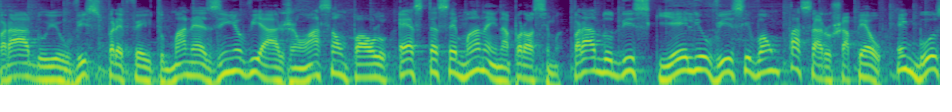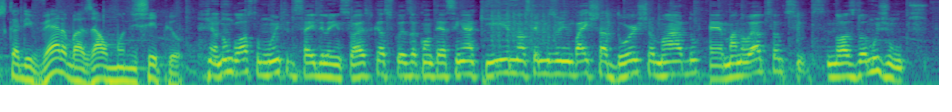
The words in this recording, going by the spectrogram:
Prado e o vice-prefeito Manezinho viajam a São Paulo esta semana e na próxima. Prado diz que ele e o vice vão passar o chapéu em busca de verbas ao município. Eu não gosto muito de sair de lençóis porque as coisas acontecem aqui. Nós temos um embaixador chamado é, Manuel de Santos Silva. Nós vamos juntos.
